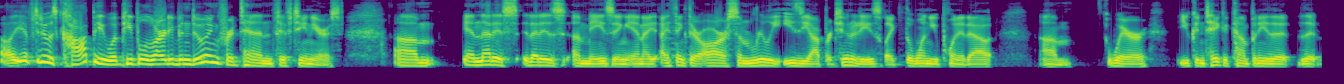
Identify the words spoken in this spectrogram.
All you have to do is copy what people have already been doing for 10, 15 years. Um, and that is that is amazing. And I, I, think there are some really easy opportunities, like the one you pointed out, um, where you can take a company that that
